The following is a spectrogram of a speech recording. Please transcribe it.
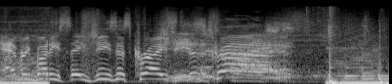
Everybody say Jesus Christ! Jesus Christ!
